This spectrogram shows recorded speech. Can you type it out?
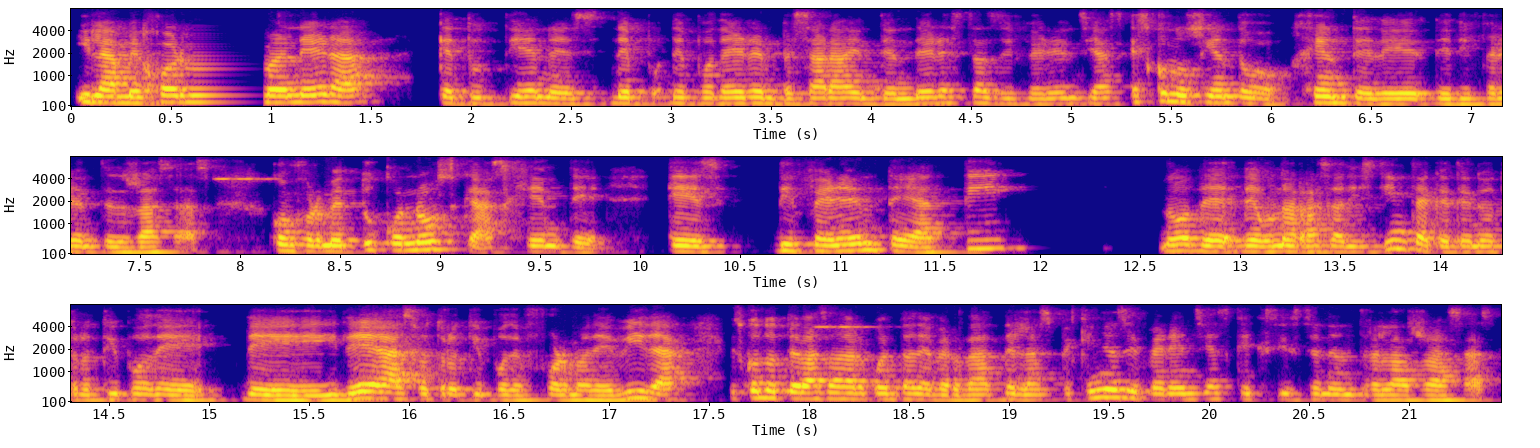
Y la mejor manera que tú tienes de, de, poder empezar a entender estas diferencias es conociendo gente de, de, diferentes razas. Conforme tú conozcas gente que es diferente a ti, ¿no? De, una raza distinta que tiene otro tipo de, ideas, otro tipo de forma de vida, es cuando te vas a dar cuenta de verdad de las pequeñas diferencias que existen entre las razas.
